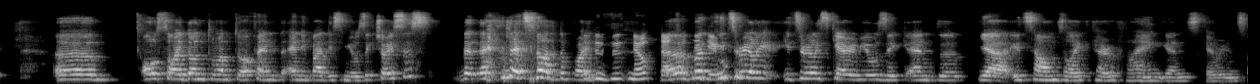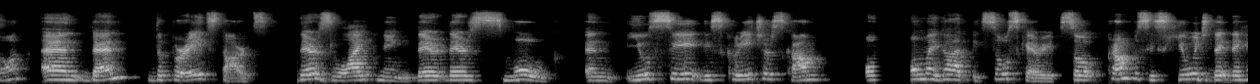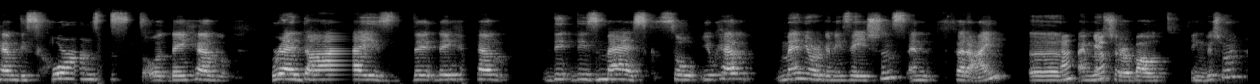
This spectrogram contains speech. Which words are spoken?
Um, also, I don't want to offend anybody's music choices. That, that's not the point. Is- nope. That's Uh, what but it's really it's really scary music, and uh, yeah, it sounds like terrifying and scary and so on. And then the parade starts. There's lightning. There there's smoke, and you see these creatures come. Oh, oh my god, it's so scary. So Krampus is huge. They, they have these horns, or they have red eyes. They they have th- these masks. So you have many organizations and Verein. Uh, I'm not yep. sure about English word.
